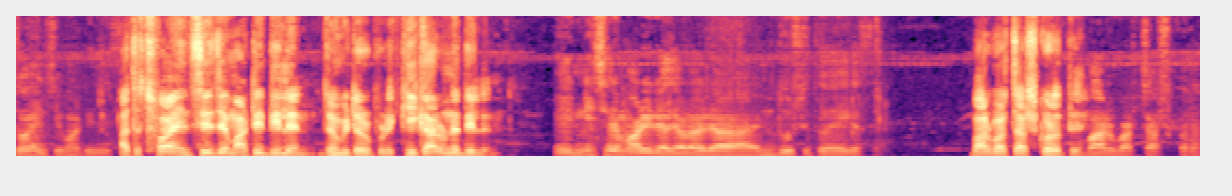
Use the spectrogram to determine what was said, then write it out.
ছয় ইঞ্চি আচ্ছা ছয় ইঞ্চি যে মাটি দিলেন জমিটার উপরে কি কারণে দিলেন? এই নিচের মাটিটা যারা দূষিত হয়ে গেছে। বারবার চাষ করাতে? বারবার চাষ করা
